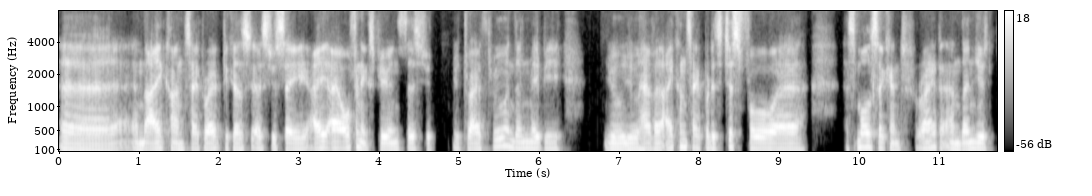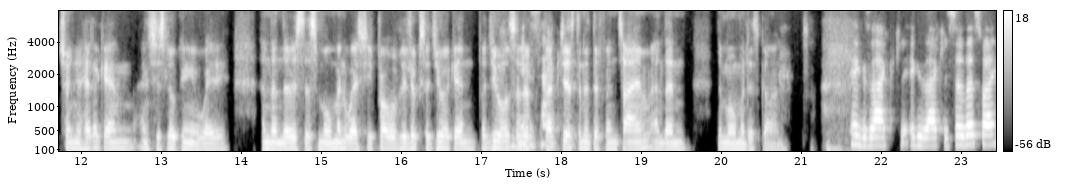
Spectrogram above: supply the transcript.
uh, and eye contact, right? Because as you say, I, I often experience this. You you drive through, and then maybe you you have an eye contact, but it's just for uh, a small second, right? And then you turn your head again, and she's looking away, and then there is this moment where she probably looks at you again, but you also look, but just in a different time, and then the moment is gone. exactly, exactly. So that's why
